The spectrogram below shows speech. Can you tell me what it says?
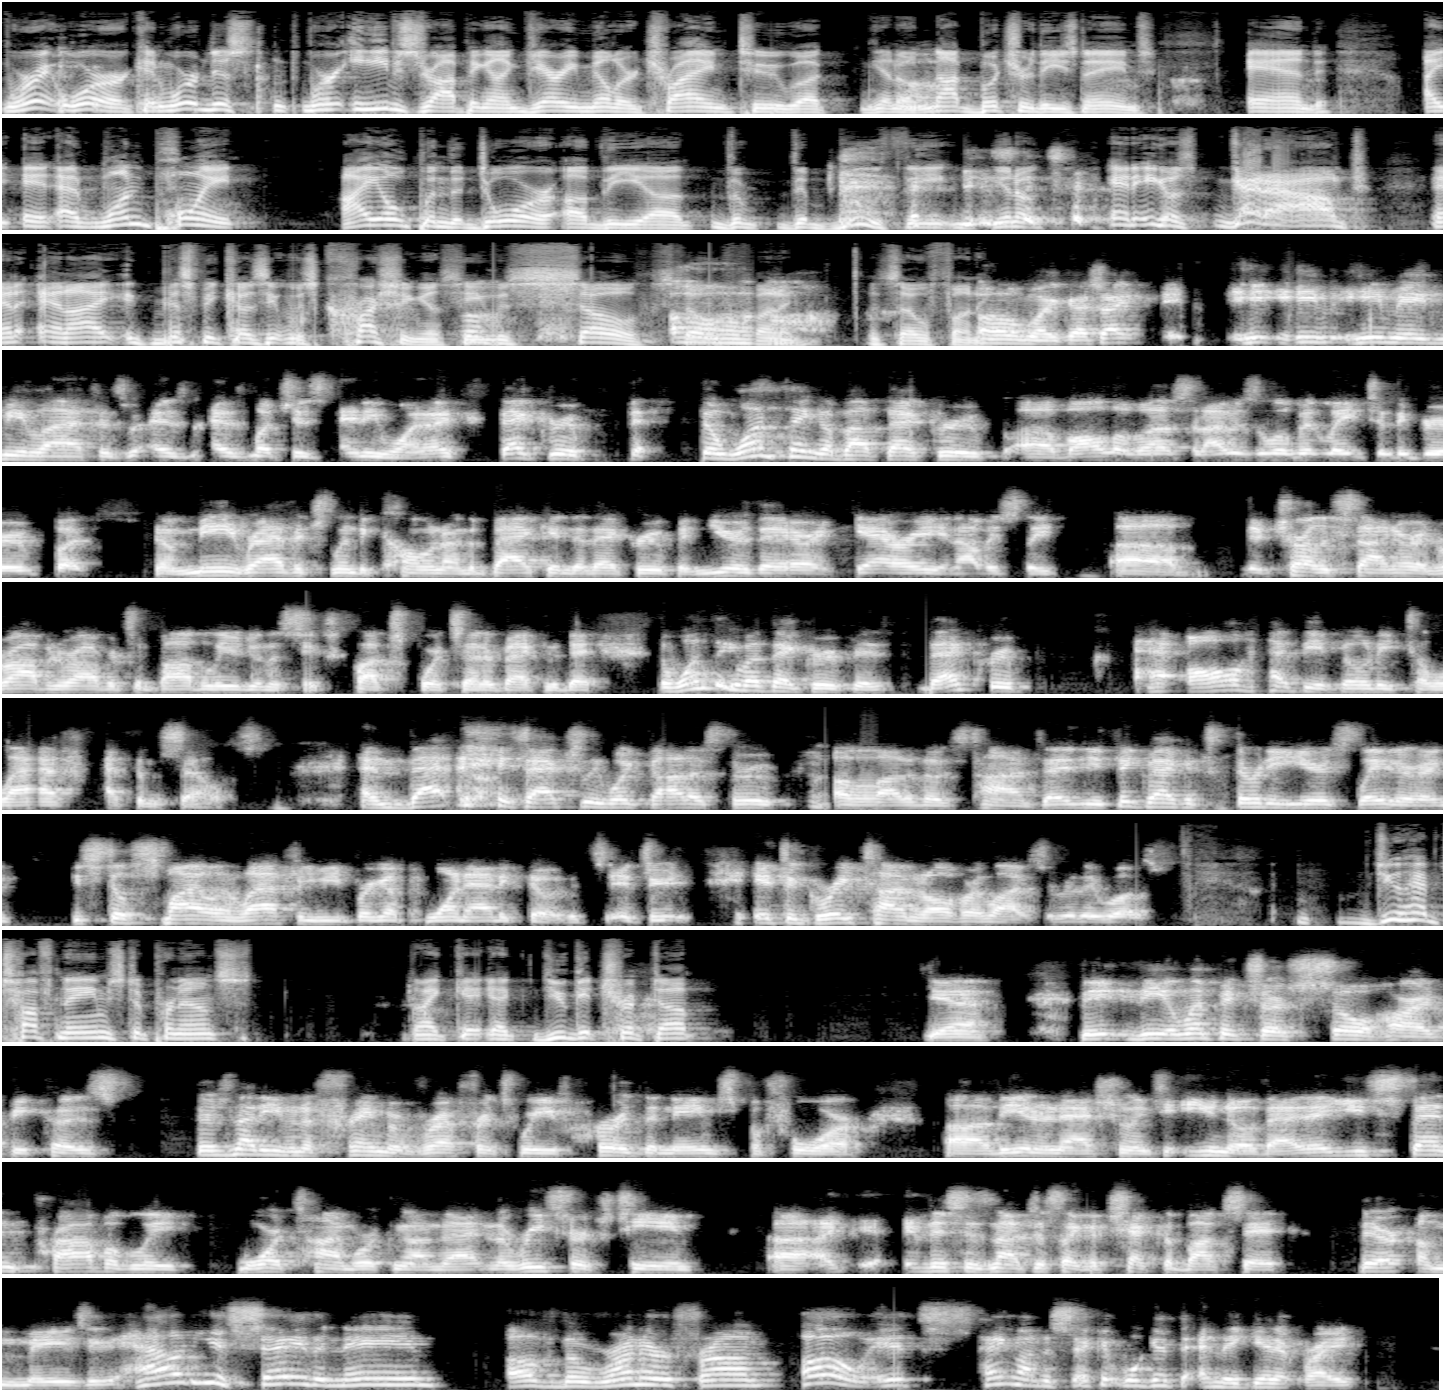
We're at work and we're just we're eavesdropping on Gary Miller trying to uh, you know not butcher these names. And I at one point I opened the door of the uh, the the booth, the you know, and he goes, "Get out!" And and I just because it was crushing us, he was so so Oh. funny, it's so funny. Oh my gosh! I he he, he made me laugh as as as much as anyone. I, that group. The, the one thing about that group of all of us, and I was a little bit late to the group, but you know me, Ravech, Linda Cohn on the back end of that group, and you're there, and Gary, and obviously Uh, Charlie Steiner and Robin Roberts and Bob Ley are doing the six o'clock sports center back in the day. The one thing about that group is that group ha- all had the ability to laugh at themselves. And that is actually what got us through a lot of those times. And you think back, it's 30 years later and you still smile and laugh and you bring up one anecdote. It's, it's, a, it's a great time in all of our lives. It really was. Do you have tough names to pronounce? Like, uh, do you get tripped up? Yeah. The, the Olympics are so hard because there's not even a frame of reference where you've heard the names before. Uh, the international, you know that. You spend probably more time working on that. And the research team, uh, this is not just like a check the box say, they're amazing. How do you say the name of the runner from, oh, it's, hang on a second, we'll get that. And they get it right.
